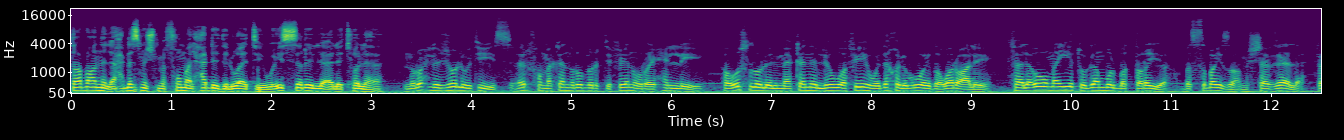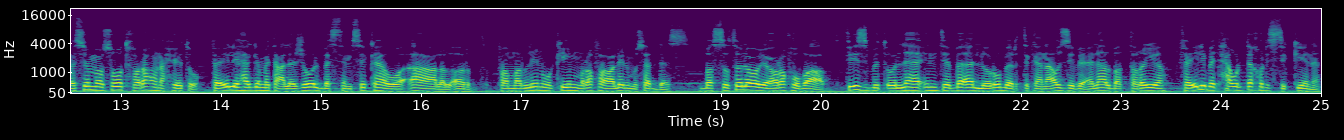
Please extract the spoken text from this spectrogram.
طبعا الأحداث مش مفهومة لحد دلوقتي وإيه السر اللي قالته لها؟ نروح لجول وتيس. عرفوا مكان روبرت فين ورايحين له. فوصلوا للمكان اللي هو فيه ودخلوا جوه يدوروا عليه. فلقوه ميت وجنبه البطارية بس بايظة مش شغالة. فسمعوا صوت فراحوا ناحيته. فإيلي هجمت على جول بس مسكها ووقعها على الأرض. فمارلين وكيم رفعوا عليه المسدس. بس طلعوا يعرفوا بعض. تيس بتقول لها أنت بقى اللي روبرت كان عاوز يبيع لها البطارية. فإيلي بتحاول تاخد السكينة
